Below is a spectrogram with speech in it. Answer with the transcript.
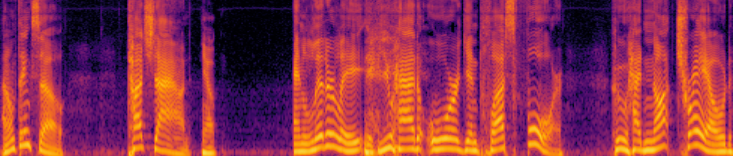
I don't think so. Touchdown. Yep. And literally, if you had Oregon plus four, who had not trailed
